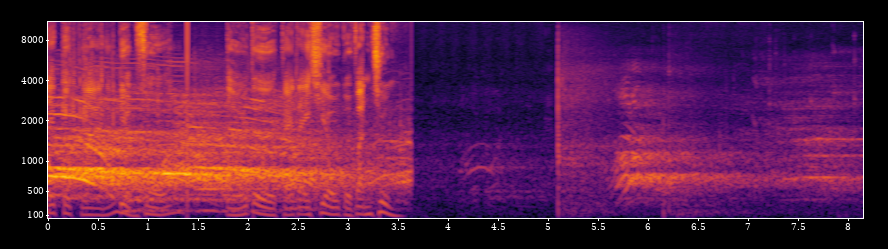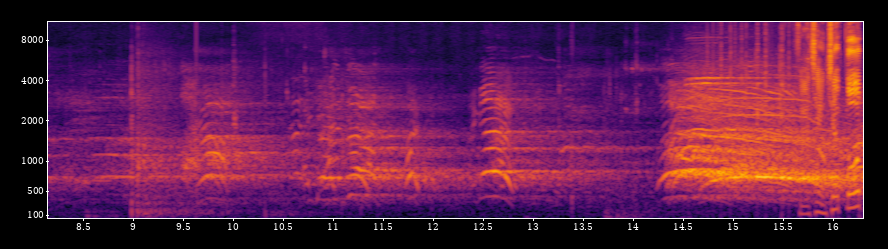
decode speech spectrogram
Tiếp tục là những điểm số tới từ cái tay chiều của Văn Trung. Pha tranh chấp tốt.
